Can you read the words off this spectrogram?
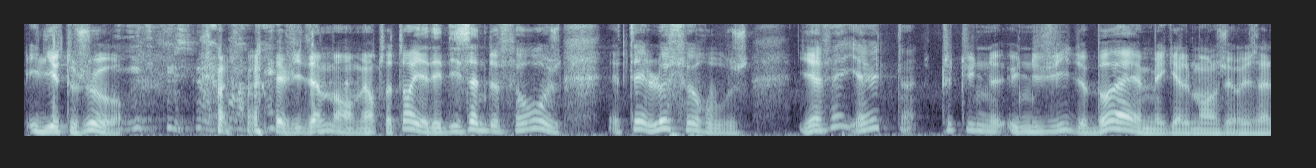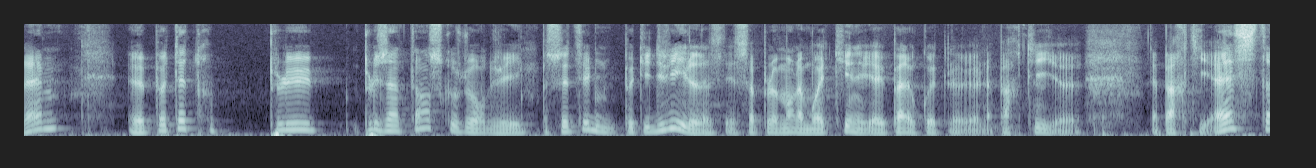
Il y est toujours. Il y est toujours Évidemment, mais entre-temps, il y a des dizaines de feux rouges. C'était le feu rouge. Il y avait, il y avait toute une, une vie de bohème également à Jérusalem, euh, peut-être plus plus intense qu'aujourd'hui. Parce que c'était une petite ville, c'est simplement la moitié, il n'y avait pas la partie, euh, la partie est,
